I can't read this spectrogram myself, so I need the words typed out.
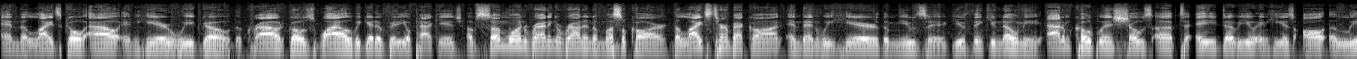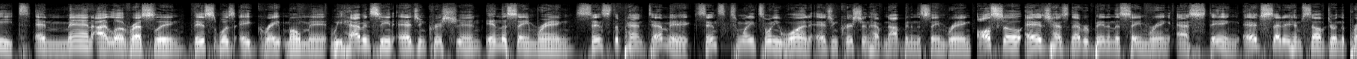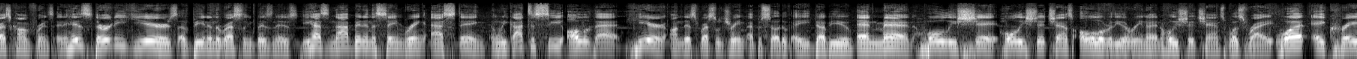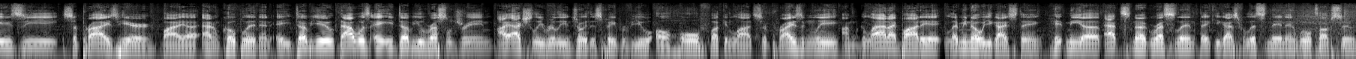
and the lights go out, and here we go. The crowd goes wild. We get a video package of someone riding around in a muscle car. The lights turn back on, and then we hear the music. You think you know me. Adam Copeland shows up to AEW, and he is all elite. And man, I love wrestling. This was a great moment. We haven't seen Edge and Christian in the same ring since the pandemic. Since 2021, Edge and Christian have not been in the same ring. Also, Edge has never been in the same ring as Sting. Edge said it himself during the press conference. In his 30 years of being in the wrestling business, he has not been in the same ring as Sting. And we got to see all of that here on this Wrestle Dream episode of AEW. And man, holy shit. Holy shit chance all over the arena. And holy shit chance was right. What a crazy surprise here by uh, Adam Copeland and AEW. That was AEW Wrestle Dream. I actually really enjoyed this pay per view a whole fucking lot. Surprisingly, I'm glad I bought it. Let me know what you guys think. Hit me up at Snug Wrestling. Thank you guys for listening, and we'll talk soon.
